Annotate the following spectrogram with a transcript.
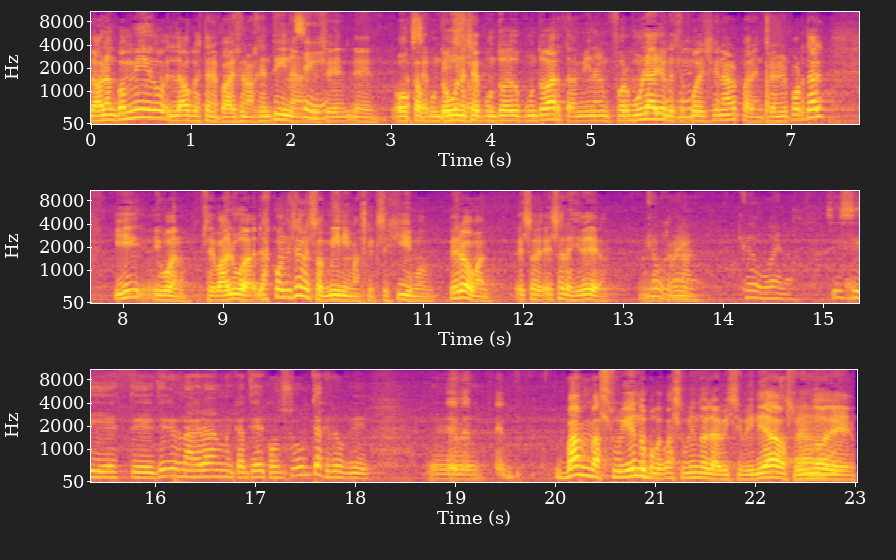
lo hablan conmigo, la OCA está en el pabellón Argentina, sí. eh, oca.unc.edu.ar, también hay un formulario que se puede llenar para entrar en el portal y, bueno, se evalúa. Las condiciones son mínimas que exigimos, pero bueno, esa es la idea. Qué bueno, qué bueno. Sí, sí, este, tiene una gran cantidad de consultas, creo que... eh, Van va subiendo porque va subiendo la visibilidad, va subiendo, eh,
